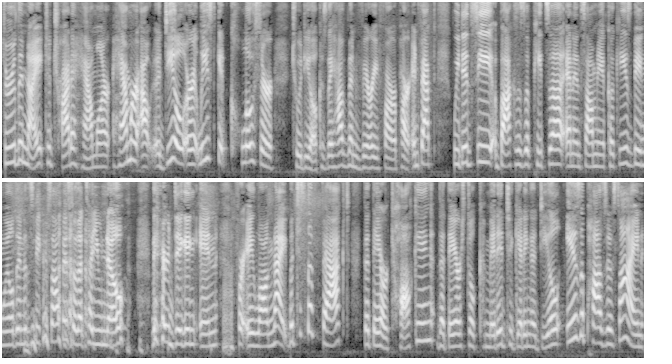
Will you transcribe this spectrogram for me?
through the night to try to hammer hammer out a deal or at least get closer to a deal because they have been very far apart. In fact, we did see boxes of pizza and insomnia cookies being wheeled into the speaker's office, so that's how you know they are digging in for a long night. But just the fact that they are talking, that they are still committed to getting a deal is a positive sign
